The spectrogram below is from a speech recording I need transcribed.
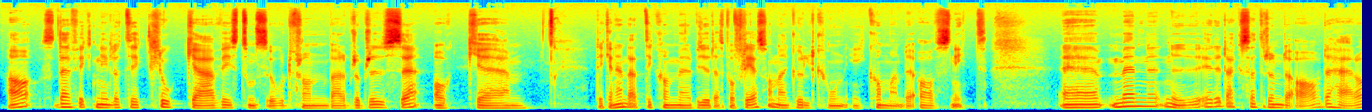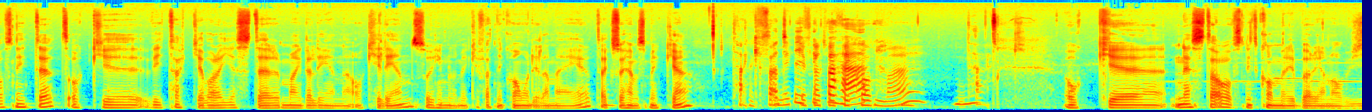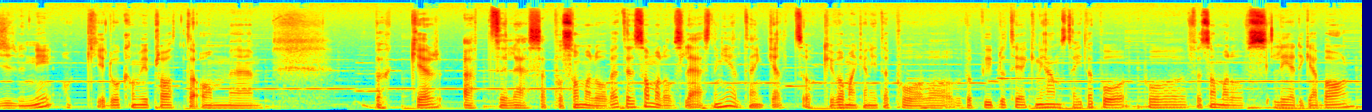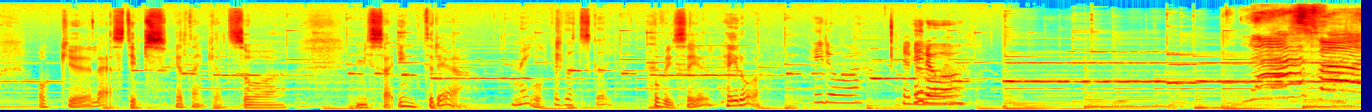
Ja, så där fick ni lite kloka visdomsord från Barbro Bruse och eh, det kan hända att det kommer bjudas på fler sådana guldkorn i kommande avsnitt. Eh, men nu är det dags att runda av det här avsnittet och eh, vi tackar våra gäster Magdalena och Helene så himla mycket för att ni kom och delade med er. Tack så hemskt mycket. Tack, Tack för så att vi mycket fick för att vara vi fick komma. Tack. Och eh, nästa avsnitt kommer i början av juni och då kommer vi prata om böcker att läsa på sommarlovet, eller sommarlovsläsning helt enkelt. Och vad man kan hitta på, vad biblioteken i Halmstad hittar på, på för sommarlovslediga barn. Och eh, lästips helt enkelt. Så eh, missa inte det. Nej, och, för guds skull. Och vi säger hej då. Hej då. Hej då. Läs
